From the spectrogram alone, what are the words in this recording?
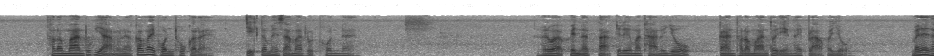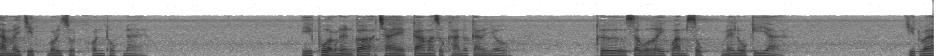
ๆทรมานทุกอย่างแล้วก็ไม่พ้นทุกอะไร จิตก็ไม่สามารถหลุดพ้นได้เรียกว่าเป็นอัตตะกิเลมาฐานุโยกการทรมานตัวเองให้เปล่าประโยชน์ ไม่ได้ทำให้จิตบริสุทธิ์พ้นทุกข์ได้ อีกพวกหนึ่งก็ใช้กามาสุขานุการโยก คือเสวยความสุขในโลกียะ คิดว่า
